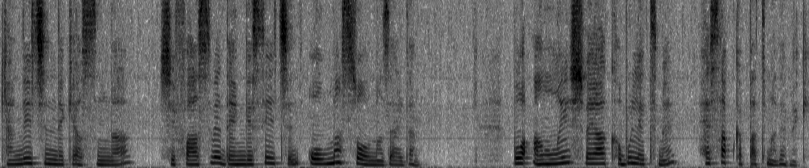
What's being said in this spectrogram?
kendi içindeki aslında şifası ve dengesi için olmazsa olmaz erdem. Bu anlayış veya kabul etme hesap kapatma demek.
